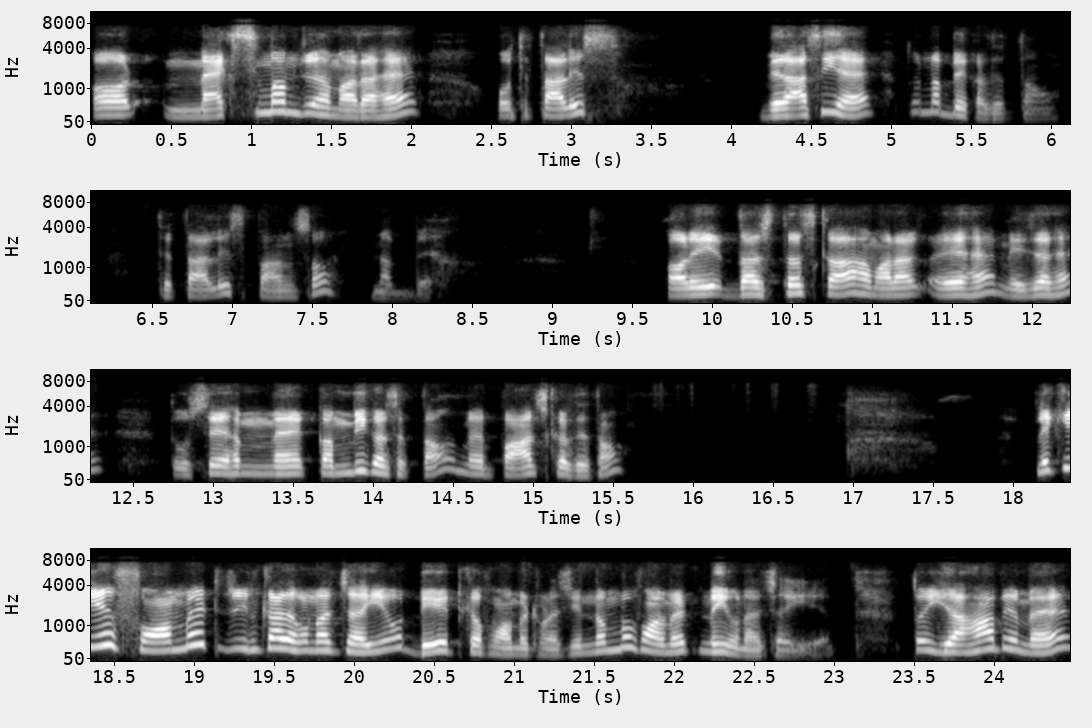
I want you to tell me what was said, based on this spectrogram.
और मैक्सिमम जो हमारा है, वो तैतालीस, बिरासी है तो नब्बे कर देता हूँ। तैतालीस, पाँच सौ नब्बे। और ये दस दस का हमारा ये है मेजर है। तो उससे हम, मैं कम भी कर सकता हूँ, मैं पाँच कर देता हूँ। लेकिन ये फॉर्मेट इनका होना चाहिए, वो डेट का फॉर्मेट होना चाहिए नंबर फॉर्मेट नहीं होना चाहिए। तो यहाँ पे मैं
